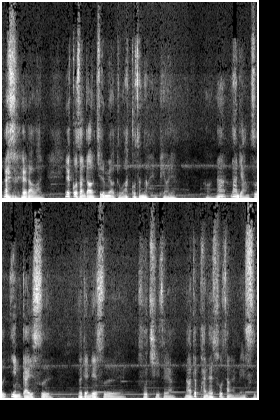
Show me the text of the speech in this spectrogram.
那一次很好玩，因为过山刀其实没有毒啊，过山刀很漂亮，好，那那两只应该是有点类似夫妻这样，然后就盘在树上也没事。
